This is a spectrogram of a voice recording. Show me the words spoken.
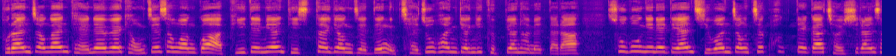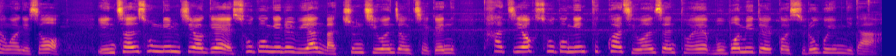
불안정한 대내외 경제 상황과 비대면 디지털 경제 등 제조 환경이 급변함에 따라 소공인에 대한 지원 정책 확대가 절실한 상황에서 인천 송림 지역의 소공인을 위한 맞춤 지원 정책은 타 지역 소공인 특화 지원센터의 모범이 될 것으로 보입니다.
